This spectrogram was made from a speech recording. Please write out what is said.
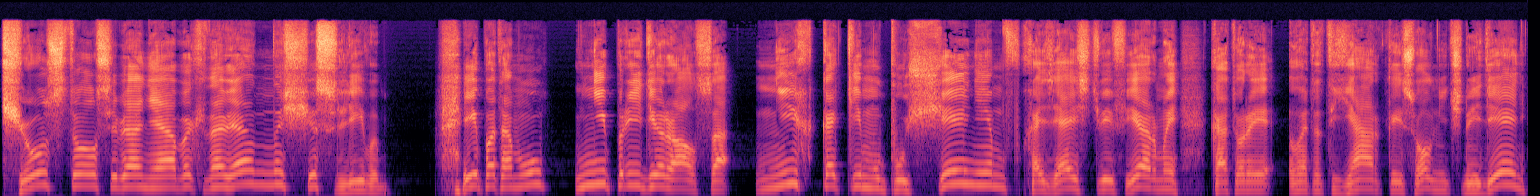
чувствовал себя необыкновенно счастливым и потому не придирался ни к каким упущениям в хозяйстве фермы, которые в этот яркий солнечный день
